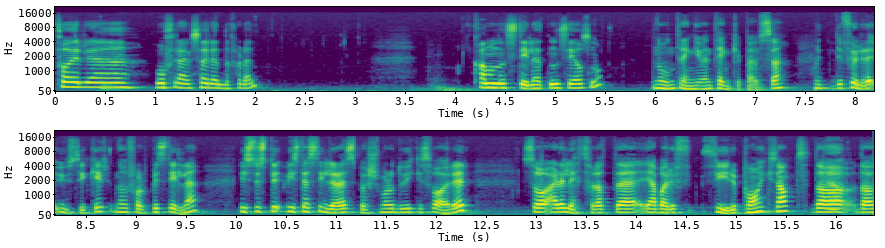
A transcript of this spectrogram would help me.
For eh, hvorfor er vi så redde for den? Kan stillheten si oss noe? Noen trenger jo en tenkepause. Du føler deg usikker når folk blir stille. Hvis, du, hvis jeg stiller deg et spørsmål og du ikke svarer, så er det lett for at uh, jeg bare fyrer på, ikke sant. Da, da,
